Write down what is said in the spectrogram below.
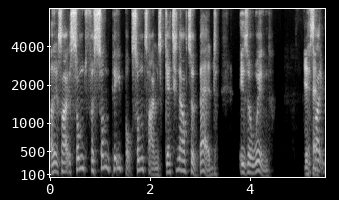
And it's like some for some people, sometimes getting out of bed is a win. It's like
